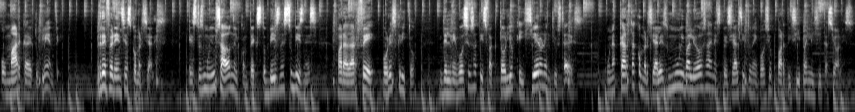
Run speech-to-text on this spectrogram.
o marca de tu cliente. Referencias comerciales. Esto es muy usado en el contexto business to business para dar fe, por escrito, del negocio satisfactorio que hicieron entre ustedes. Una carta comercial es muy valiosa en especial si tu negocio participa en licitaciones.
